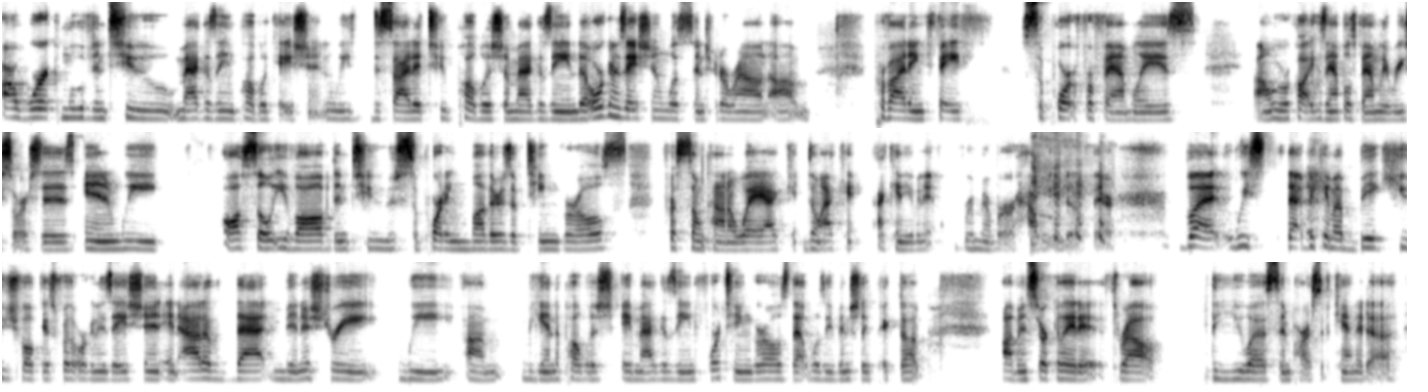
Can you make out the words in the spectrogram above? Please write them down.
our work moved into magazine publication. We decided to publish a magazine. The organization was centered around um, providing faith support for families. Uh, we were called Examples Family Resources, and we also evolved into supporting mothers of teen girls for some kind of way. I can't, don't I can't I can't even remember how we ended up there, but we that became a big huge focus for the organization. And out of that ministry, we um, began to publish a magazine for teen girls that was eventually picked up um, and circulated throughout the U.S. and parts of Canada.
